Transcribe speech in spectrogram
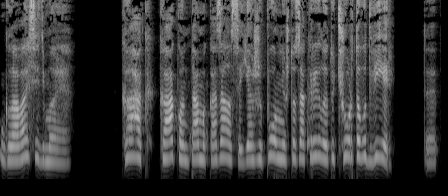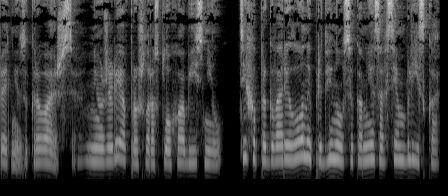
Глава седьмая. «Как? Как он там оказался? Я же помню, что закрыла эту чертову дверь!» «Ты опять не закрываешься. Неужели я в прошлый раз плохо объяснил?» Тихо проговорил он и придвинулся ко мне совсем близко.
